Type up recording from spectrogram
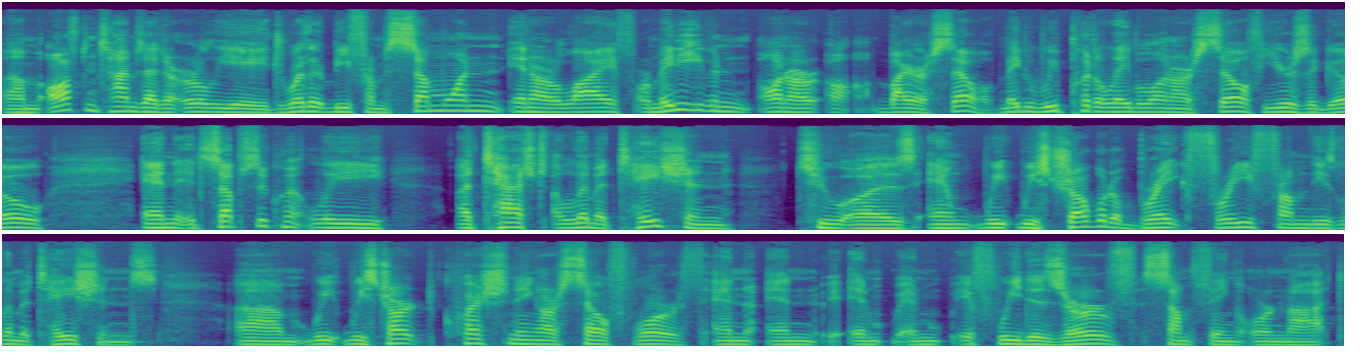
um, oftentimes at an early age, whether it be from someone in our life or maybe even on our uh, by ourselves. Maybe we put a label on ourselves years ago, and it subsequently attached a limitation to us, and we, we struggle to break free from these limitations. Um, we, we start questioning our self worth and, and, and, and if we deserve something or not,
